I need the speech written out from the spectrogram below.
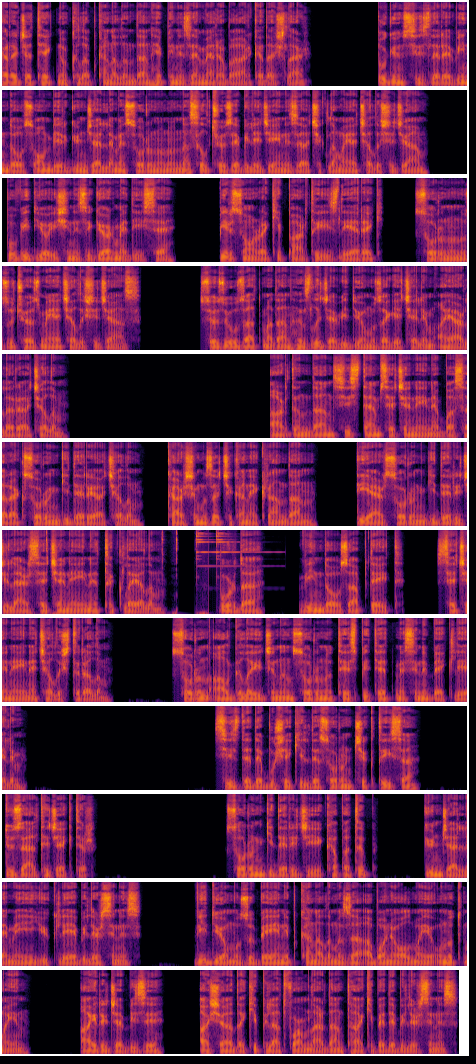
Karaca Tekno Club kanalından hepinize merhaba arkadaşlar. Bugün sizlere Windows 11 güncelleme sorununu nasıl çözebileceğinizi açıklamaya çalışacağım. Bu video işinizi görmediyse, bir sonraki partı izleyerek sorununuzu çözmeye çalışacağız. Sözü uzatmadan hızlıca videomuza geçelim, ayarları açalım. Ardından sistem seçeneğine basarak sorun gideri açalım. Karşımıza çıkan ekrandan diğer sorun gidericiler seçeneğine tıklayalım. Burada Windows Update seçeneğine çalıştıralım. Sorun algılayıcının sorunu tespit etmesini bekleyelim. Sizde de bu şekilde sorun çıktıysa düzeltecektir. Sorun gidericiyi kapatıp güncellemeyi yükleyebilirsiniz. Videomuzu beğenip kanalımıza abone olmayı unutmayın. Ayrıca bizi aşağıdaki platformlardan takip edebilirsiniz.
